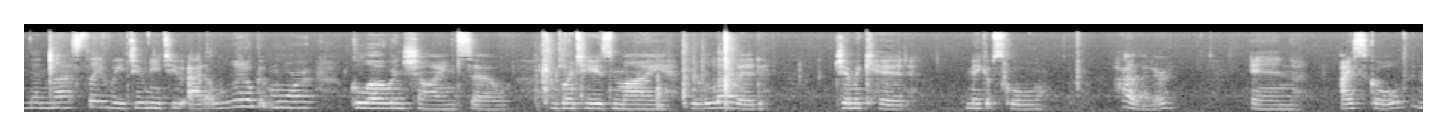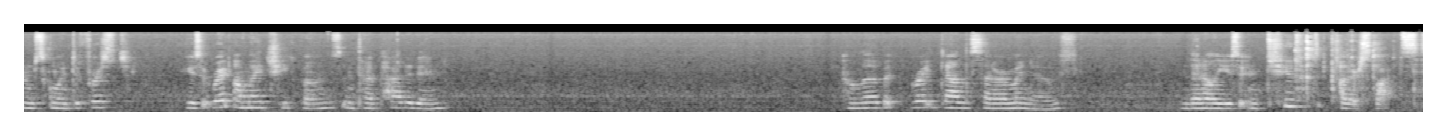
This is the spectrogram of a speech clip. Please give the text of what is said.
And then lastly, we do need to add a little bit more glow and shine, so I'm going to use my beloved Jemma Kidd Makeup School highlighter in Ice Gold, and I'm just going to first use it right on my cheekbones and kind of pat it in. A little bit right down the center of my nose. And then I'll use it in two other spots.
